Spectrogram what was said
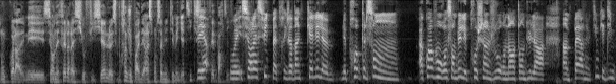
Donc voilà, mais c'est en effet le récit officiel. C'est pour ça que je parlais des responsabilités médiatiques, ça en fait partie. Oui, sur la suite, Patrick Jardin, quel est le, les quels sont à quoi vont ressembler les prochains jours? On a entendu là un père d'une victime qui a dit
